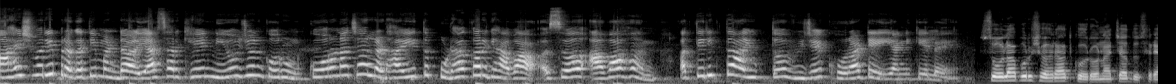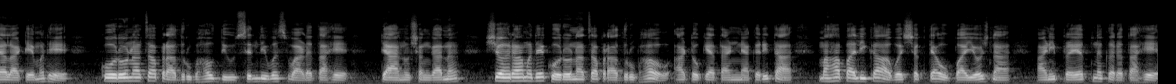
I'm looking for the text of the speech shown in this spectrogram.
माहेश्वरी प्रगती मंडळ यासारखे नियोजन करून कोरोनाच्या लढाईत पुढाकार घ्यावा असं आवाहन अतिरिक्त आयुक्त विजय खोराटे यांनी केलंय. सोलापूर शहरात कोरोनाच्या दुसऱ्या लाटेमध्ये कोरोनाचा प्रादुर्भाव दिवसेंदिवस वाढत आहे. त्या अनुषंगानं शहरामध्ये कोरोनाचा प्रादुर्भाव आटोक्यात आणण्याकरिता महापालिका आवश्यक त्या उपाययोजना आणि प्रयत्न करत आहे.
